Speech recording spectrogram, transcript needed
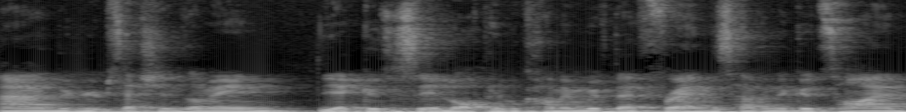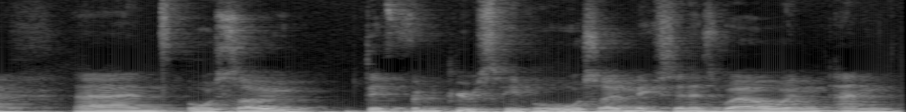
and the group sessions. I mean, yeah, good to see a lot of people coming with their friends, having a good time, and also different groups of people also mixing as well and and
